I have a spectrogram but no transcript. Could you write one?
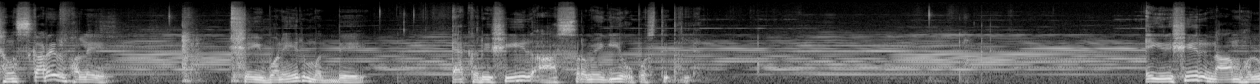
সংস্কারের ফলে সেই বনের মধ্যে এক ঋষির আশ্রমে গিয়ে উপস্থিত হলেন। এই ঋষির নাম হল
